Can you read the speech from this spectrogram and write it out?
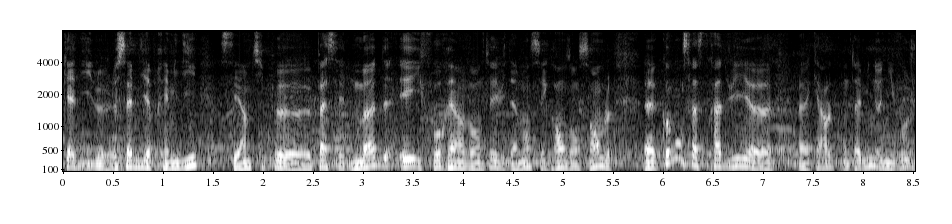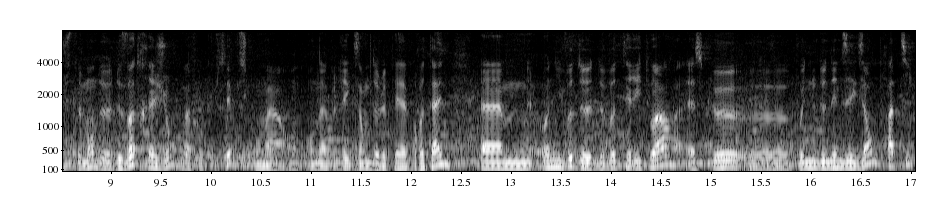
caddie le, samedi après-midi, c'est un petit peu euh, passé de mode et il faut réinventer évidemment ces grands ensembles. Euh, comment ça se traduit, Carole Contamine, au niveau justement de, votre région? On va focuser puisqu'on a, l'exemple de l'EPF Bretagne. au niveau de, de, votre territoire, est-ce que vous pouvez nous donner des exemples pratiques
